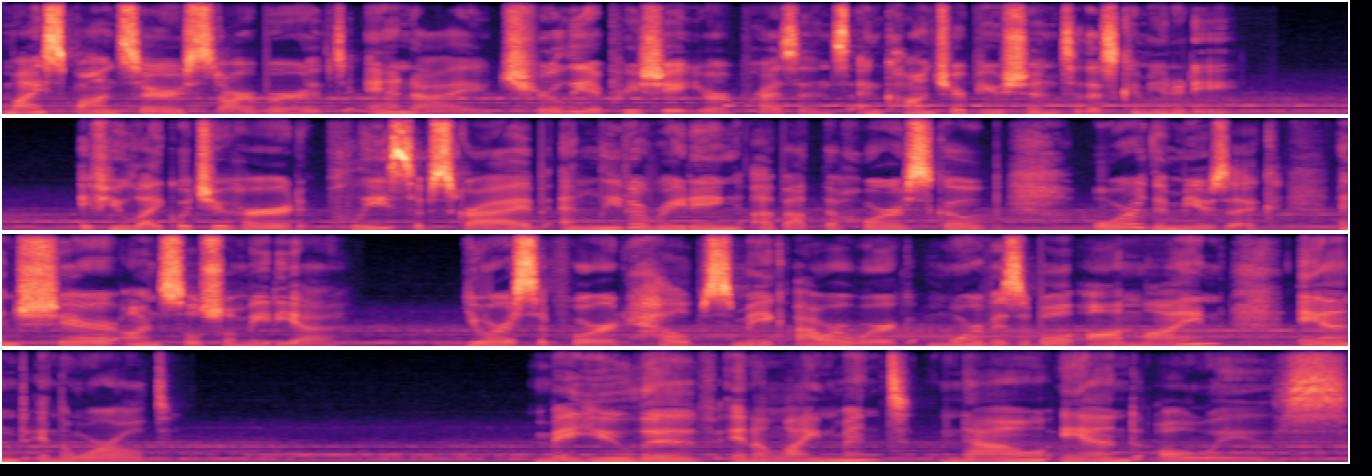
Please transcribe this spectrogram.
My sponsor, Starbirthed, and I truly appreciate your presence and contribution to this community. If you like what you heard, please subscribe and leave a rating about the horoscope or the music and share on social media. Your support helps make our work more visible online and in the world. May you live in alignment now and always.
